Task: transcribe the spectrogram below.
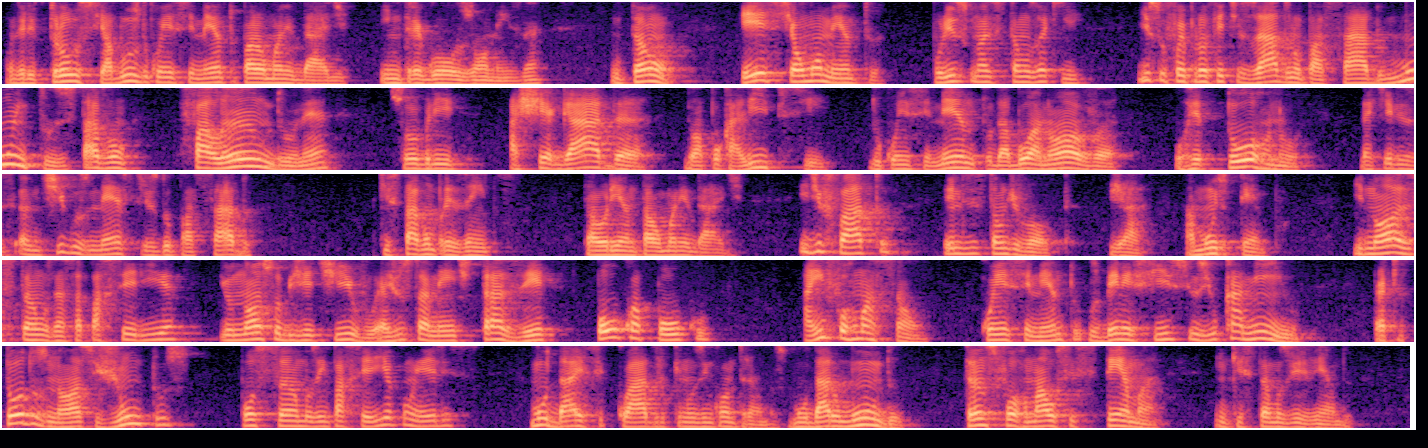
onde ele trouxe a luz do conhecimento para a humanidade e entregou aos homens. Né? Então, este é o momento, por isso nós estamos aqui. Isso foi profetizado no passado, muitos estavam falando né, sobre a chegada do Apocalipse, do conhecimento, da Boa Nova, o retorno daqueles antigos mestres do passado que estavam presentes para orientar a humanidade. E, de fato, eles estão de volta, já, há muito tempo. E nós estamos nessa parceria e o nosso objetivo é justamente trazer, pouco a pouco, a informação, conhecimento, os benefícios e o caminho para que todos nós, juntos, possamos, em parceria com eles, mudar esse quadro que nos encontramos, mudar o mundo transformar o sistema em que estamos vivendo,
